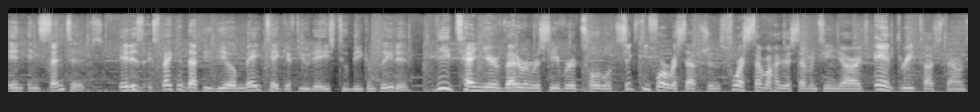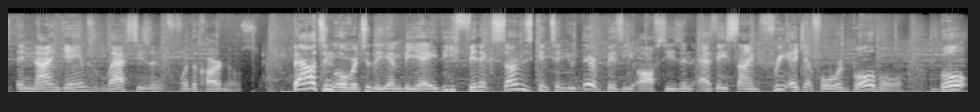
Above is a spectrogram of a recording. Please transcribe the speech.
in incentives. It is expected that the deal may take a few days to be completed. The 10 year veteran receiver totaled 64 receptions for 717 yards and 3 touchdowns in 9 games last season for the Cardinals. Bouncing over to the NBA, the Phoenix Suns continued their busy offseason as they signed free agent forward Bol Bol. Bol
